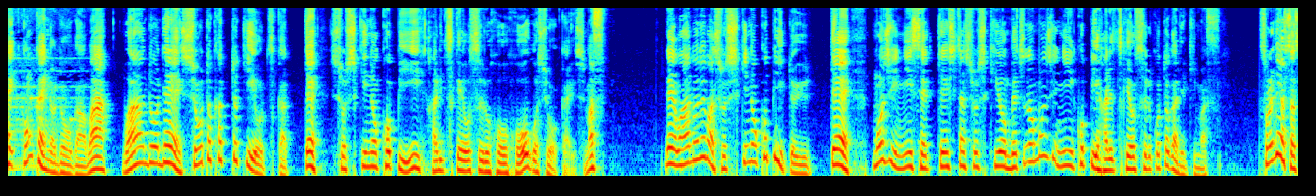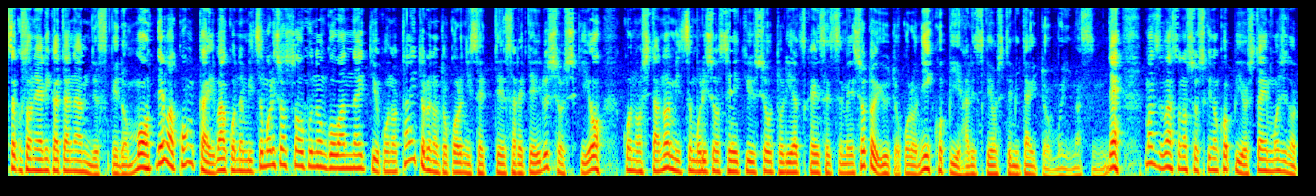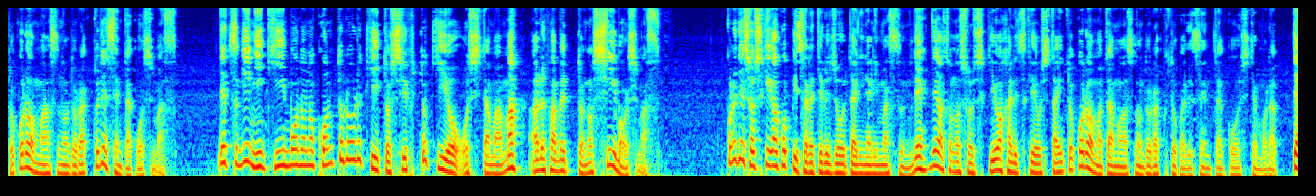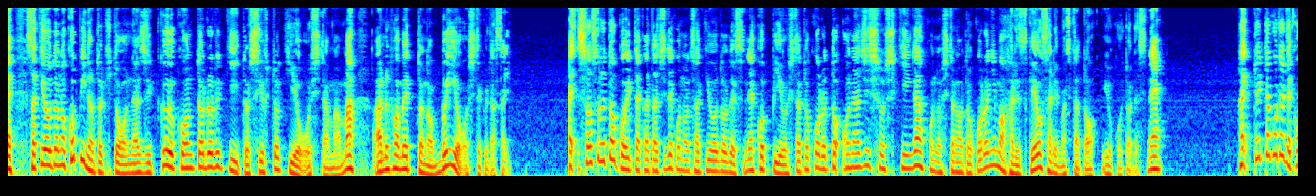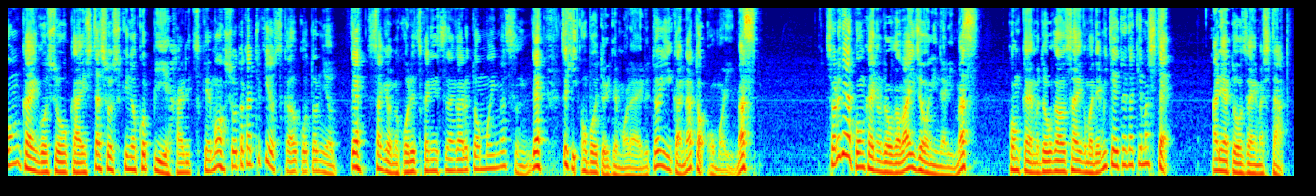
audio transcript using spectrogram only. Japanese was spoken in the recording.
はい、今回の動画は、ワードでショートカットキーを使って、書式のコピー、貼り付けをする方法をご紹介します。で、ワードでは書式のコピーといって、文字に設定した書式を別の文字にコピー、貼り付けをすることができます。それでは早速そのやり方なんですけども、では今回はこの見積書送付のご案内っていうこのタイトルのところに設定されている書式を、この下の見積書請求書取扱説明書というところにコピー貼り付けをしてみたいと思いますんで、まずはその書式のコピーをしたい文字のところをマウスのドラッグで選択をします。で、次にキーボードのコントロールキーとシフトキーを押したまま、アルファベットの C を押します。これで書式がコピーされている状態になりますんで、ではその書式を貼り付けをしたいところはまたマウスのドラッグとかで選択をしてもらって、先ほどのコピーの時と同じくコントロールキーとシフトキーを押したまま、アルファベットの V を押してください。はい。そうすると、こういった形で、この先ほどですね、コピーをしたところと同じ書式が、この下のところにも貼り付けをされましたということですね。はい。といったことで今回ご紹介した書式のコピー、貼り付けもショートカットキーを使うことによって作業の効率化につながると思いますんで、ぜひ覚えておいてもらえるといいかなと思います。それでは今回の動画は以上になります。今回も動画を最後まで見ていただきまして、ありがとうございました。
